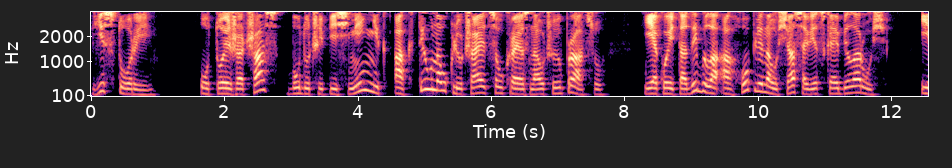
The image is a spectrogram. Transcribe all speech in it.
гісторыі. У той жа час, будучы пісьменнік актыўна ўключаецца ў краязнаўчую працу, якой тады была ахоплена ўся савецкая Беларусь і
